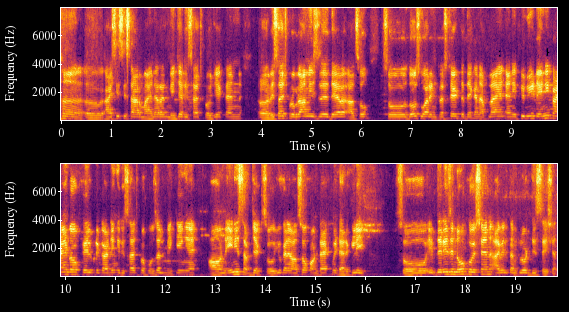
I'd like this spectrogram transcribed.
uh, ICSSR minor and major research project and research program is uh, there also. So those who are interested, they can apply. And if you need any kind of help regarding research proposal making uh, on any subject, so you can also contact me directly. So if there is no question, I will conclude this session.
